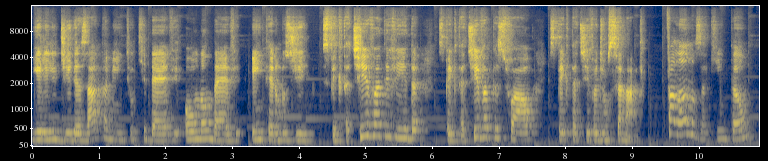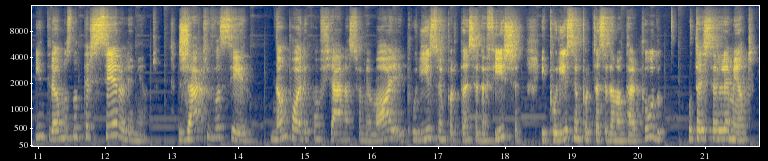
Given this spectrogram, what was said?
e ele lhe diga exatamente o que deve ou não deve em termos de expectativa de vida, expectativa pessoal, expectativa de um cenário. Falamos aqui então, entramos no terceiro elemento. Já que você não pode confiar na sua memória e por isso a importância da ficha e por isso a importância de anotar tudo, o terceiro elemento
